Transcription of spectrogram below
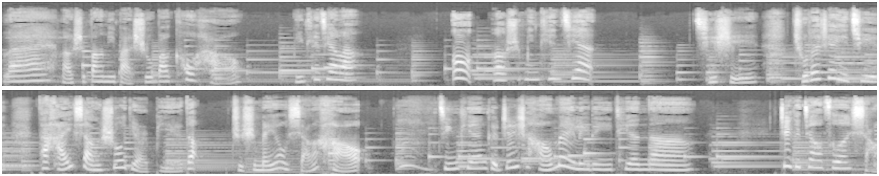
来，老师帮你把书包扣好，明天见啦。嗯，老师，明天见。其实除了这一句，他还想说点别的，只是没有想好。嗯，今天可真是好美丽的一天呢。这个叫做小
